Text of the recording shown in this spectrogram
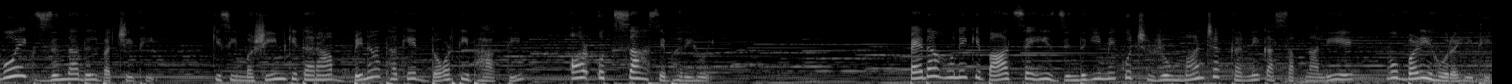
वो एक ज़िंदा दिल बच्ची थी। किसी मशीन की तरह बिना थके दौड़ती भागती और उत्साह से भरी हुई। पैदा होने के बाद से ही ज़िंदगी में कुछ रोमांचक करने का सपना लिए वो बड़ी हो रही थी।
